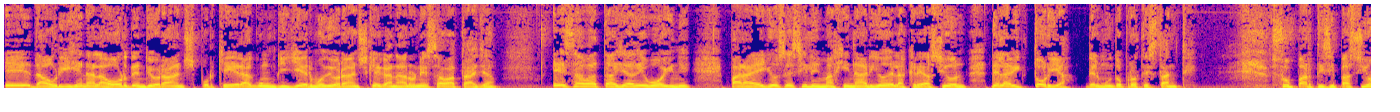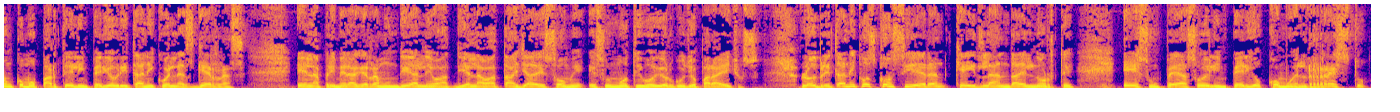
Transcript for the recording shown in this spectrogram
eh, da origen a la Orden de Orange, porque era con Guillermo de Orange que ganaron esa batalla, esa batalla de Boine para ellos es el imaginario de la creación de la victoria del mundo protestante. Su participación como parte del Imperio Británico en las guerras, en la Primera Guerra Mundial y en la batalla de Somme es un motivo de orgullo para ellos. Los británicos consideran que Irlanda del Norte es un pedazo del imperio como el resto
